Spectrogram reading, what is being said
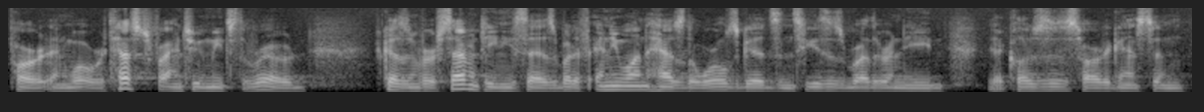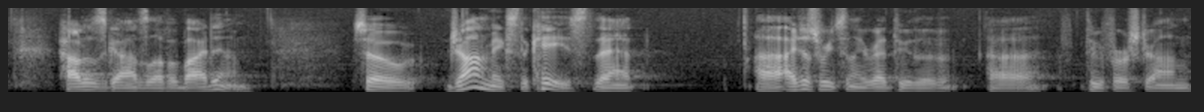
part and what we're testifying to meets the road. Because in verse 17 he says, But if anyone has the world's goods and sees his brother in need, yet closes his heart against him, how does God's love abide in him? So John makes the case that uh, I just recently read through the uh, through First John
